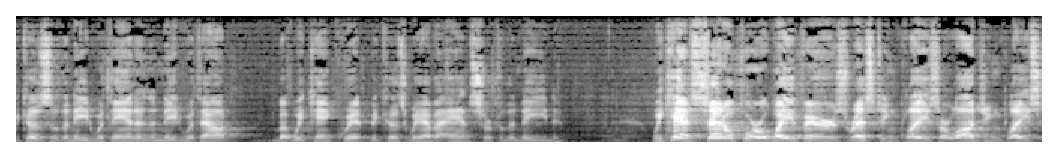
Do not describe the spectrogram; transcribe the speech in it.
because of the need within and the need without, but we can't quit because we have an answer for the need. We can't settle for a wayfarer's resting place or lodging place.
